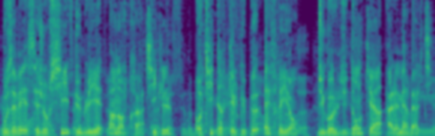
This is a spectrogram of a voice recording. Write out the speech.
Vous avez ces jours-ci publié un autre article au titre quelque peu effrayant, du golfe du Tonkin à la mer Baltique.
